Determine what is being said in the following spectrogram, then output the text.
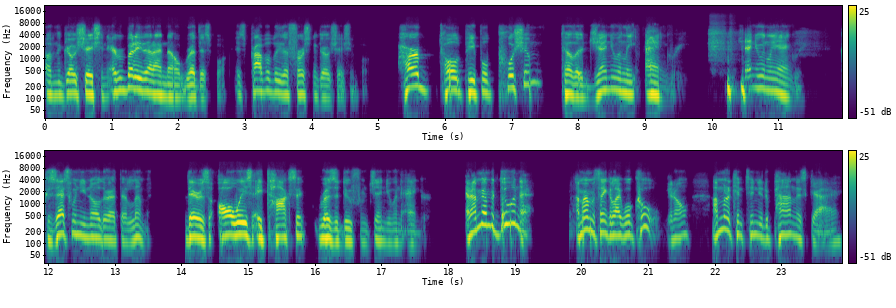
of negotiation. Everybody that I know read this book. It's probably their first negotiation book. Herb told people push them till they're genuinely angry, genuinely angry, because that's when you know they're at their limit. There is always a toxic residue from genuine anger. And I remember doing that. I remember thinking, like, well, cool, you know, I'm going to continue to pound this guy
